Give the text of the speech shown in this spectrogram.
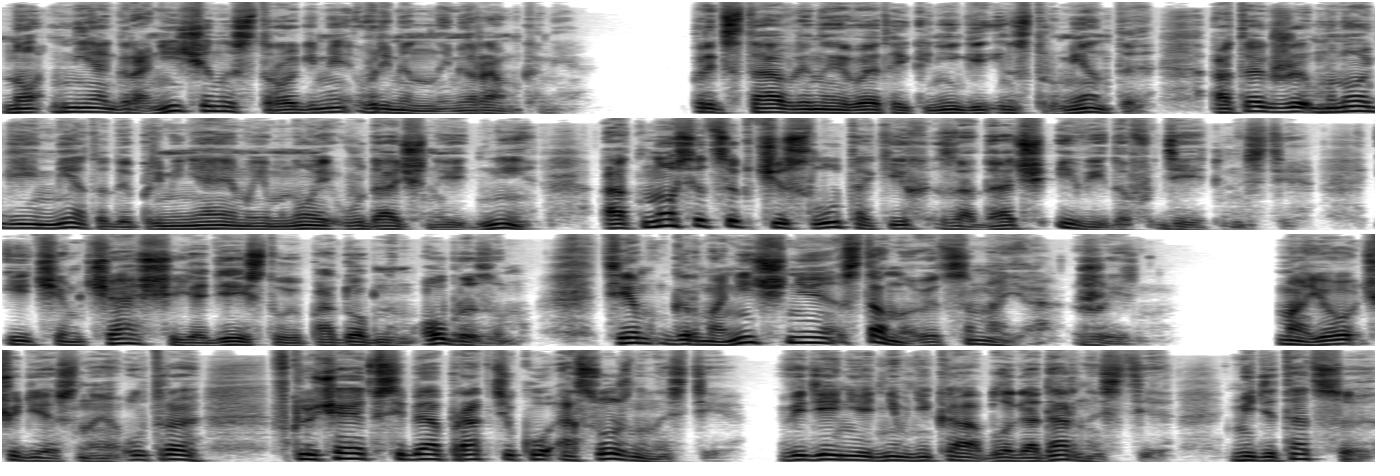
но не ограничены строгими временными рамками. Представленные в этой книге инструменты, а также многие методы, применяемые мной в удачные дни, относятся к числу таких задач и видов деятельности. И чем чаще я действую подобным образом, тем гармоничнее становится моя жизнь. Мое чудесное утро включает в себя практику осознанности, ведение дневника благодарности, медитацию,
